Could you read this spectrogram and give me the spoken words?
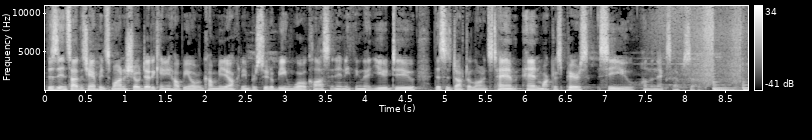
This is Inside the Champions Mind, show dedicating helping you overcome mediocrity in pursuit of being world class in anything that you do. This is Dr. Lawrence Tam and Marcus Pierce. See you on the next episode.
